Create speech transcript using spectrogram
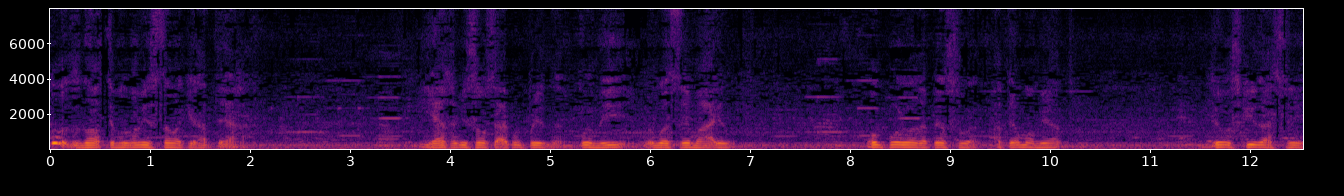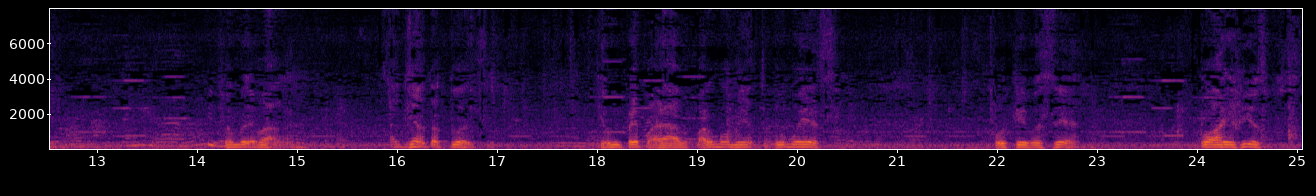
Todos nós temos uma missão aqui na Terra. E essa missão será cumprida por mim, por você, Mário, ou por outra pessoa, até o momento. Deus quis assim. E vamos levá-la. Adianta a todos que eu me preparava para um momento como esse. Porque você corre riscos.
